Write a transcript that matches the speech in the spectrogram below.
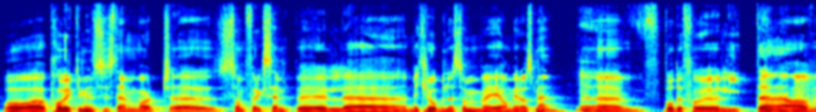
å påvirke immunsystemet vårt, eh, som f.eks. Eh, mikrobene som vi omgir oss med. Mm. Både for lite av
